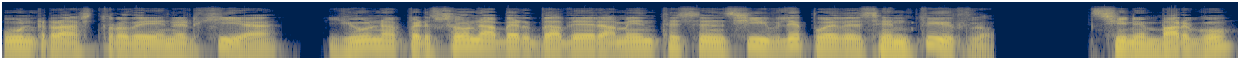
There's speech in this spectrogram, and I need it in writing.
un rastro de energía, y una persona verdaderamente sensible puede sentirlo. Sin embargo,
